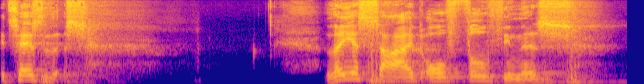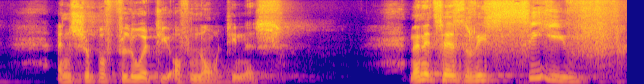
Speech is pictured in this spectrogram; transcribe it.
It says this Lay aside all filthiness and superfluity of naughtiness. Then it says, Receive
